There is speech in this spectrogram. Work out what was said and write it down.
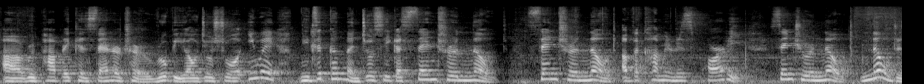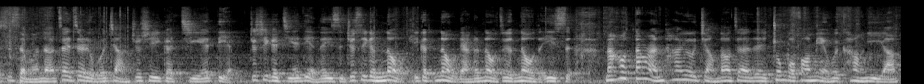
呃 Republican Senator Rubio 就说，因为你这根本就是一个 central node，central node of the Communist Party。 Central node，node 是什么呢？在这里我讲就是一个节点，就是一个节点的意思，就是一个 node，一个 node，两个 node，这个 node 的意思。然后当然他又讲到在这中国方面也会抗议啊。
